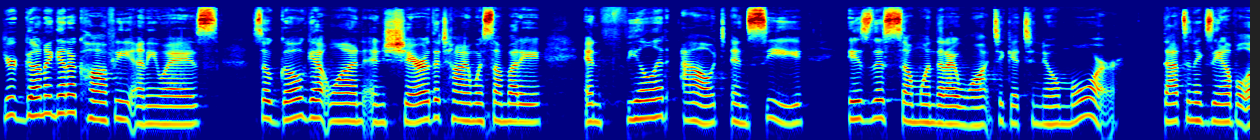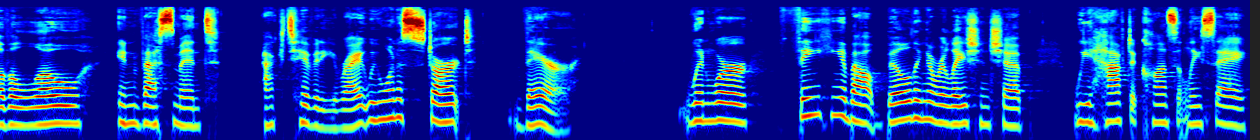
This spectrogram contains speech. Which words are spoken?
You're going to get a coffee anyways. So, go get one and share the time with somebody and feel it out and see is this someone that I want to get to know more? That's an example of a low investment activity, right? We want to start there. When we're thinking about building a relationship, we have to constantly say,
